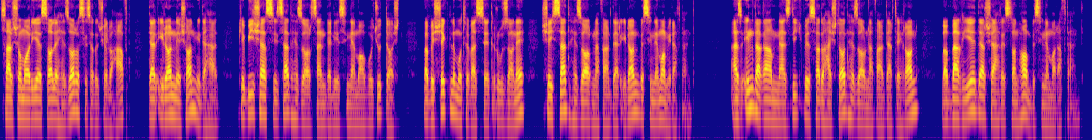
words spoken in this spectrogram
سرشماری سال 1347 در ایران نشان می دهد که بیش از 300 هزار صندلی سینما وجود داشت و به شکل متوسط روزانه 600 هزار نفر در ایران به سینما می رفتند. از این رقم نزدیک به 180 هزار نفر در تهران و بقیه در شهرستانها به سینما رفتند.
